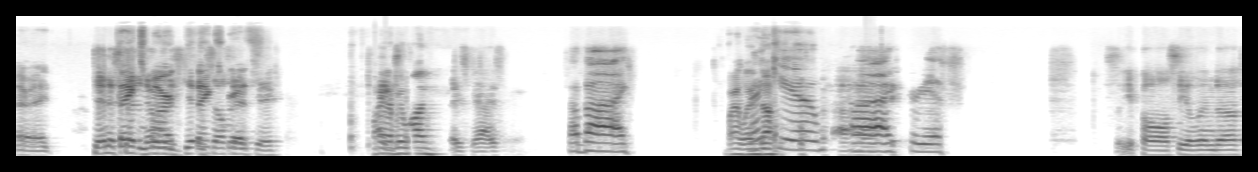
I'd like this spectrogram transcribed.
right. Dennis Thanks, doesn't know Mark. what he's getting Thanks, himself Chris. into. Bye, everyone. Thanks, guys. Bye-bye. Bye, Linda. Thank you. Bye, Bye Chris. See you, Paul. See you, Linda.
